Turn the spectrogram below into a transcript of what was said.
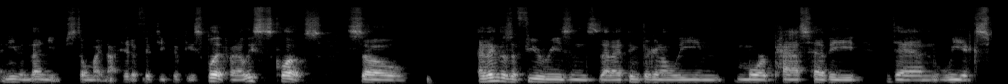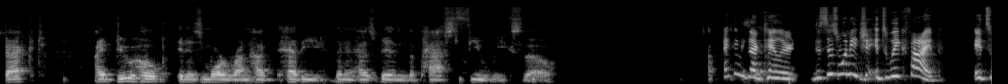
And even then you still might not hit a 50-50 split, but at least it's close. So I think there's a few reasons that I think they're going to lean more pass heavy than we expect. I do hope it is more run heavy than it has been the past few weeks, though. I think Zac Taylor. This is when he. ch- It's week five. It's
